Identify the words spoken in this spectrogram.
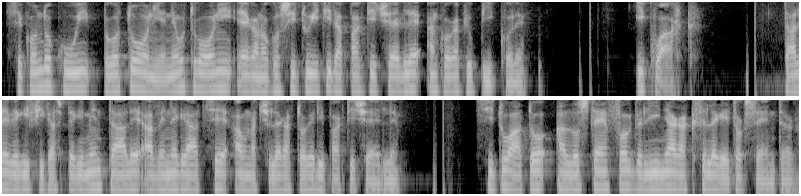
secondo cui protoni e neutroni erano costituiti da particelle ancora più piccole, i quark. Tale verifica sperimentale avvenne grazie a un acceleratore di particelle situato allo Stanford Linear Accelerator Center.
